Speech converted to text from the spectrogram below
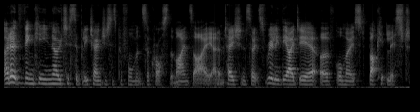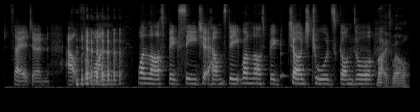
I don't think he noticeably changes his performance across the Mind's Eye adaptation. So it's really the idea of almost bucket list Theoden out for one one last big siege at Helm's Deep, one last big charge towards Gondor. Might as well.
